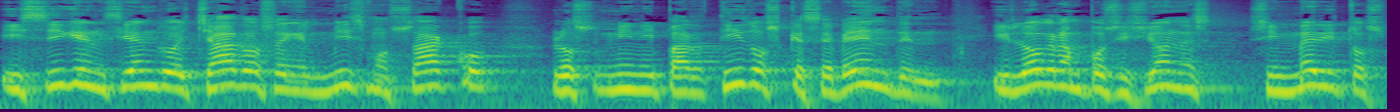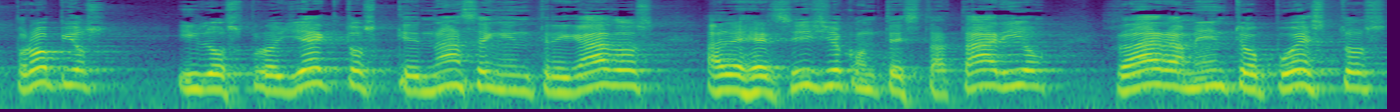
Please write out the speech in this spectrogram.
y siguen siendo echados en el mismo saco los mini partidos que se venden y logran posiciones sin méritos propios y los proyectos que nacen entregados al ejercicio contestatario raramente opuestos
